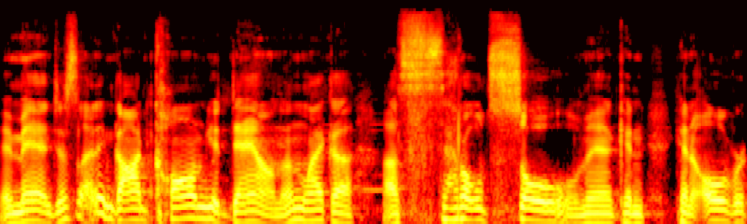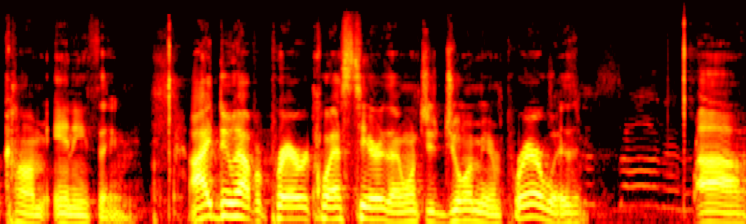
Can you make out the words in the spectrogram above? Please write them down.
and man, just letting God calm you down. Unlike a, a settled soul, man, can can overcome anything. I do have a prayer request here that I want you to join me in prayer with. Uh,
